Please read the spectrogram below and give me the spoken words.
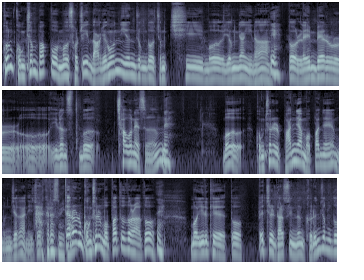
그건 공천 받고 뭐 솔직히 나경원 의원 정도 정치 뭐 역량이나 예. 또 어, 이런 뭐 차원에서는 네. 뭐 공천을 받냐 못 받냐의 문제가 아니죠. 아, 그렇습니까? 때로는 공천을 못 받더라도 네. 뭐 이렇게 또 배치를 달 수 있는 그런 정도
